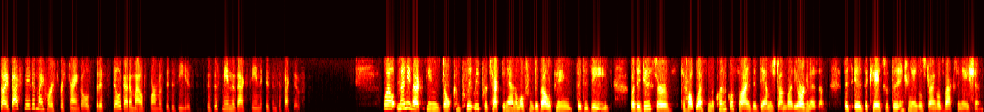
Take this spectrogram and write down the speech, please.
So I vaccinated my horse for strangles, but it's still got a mild form of the disease. Does this mean the vaccine isn't effective? Well, many vaccines don't completely protect an animal from developing the disease, but they do serve to help lessen the clinical signs of damage done by the organism. This is the case with the intranasal strangles vaccination.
